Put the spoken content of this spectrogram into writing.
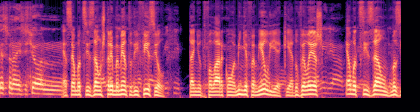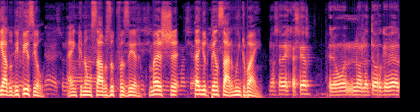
Essa é uma decisão extremamente difícil. Tenho de falar com a minha família, que é do Velês. É uma decisão demasiado difícil, em que não sabes o que fazer, mas eh, tenho de pensar muito bem. Não sabes o que fazer, mas não lo tenho que ver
